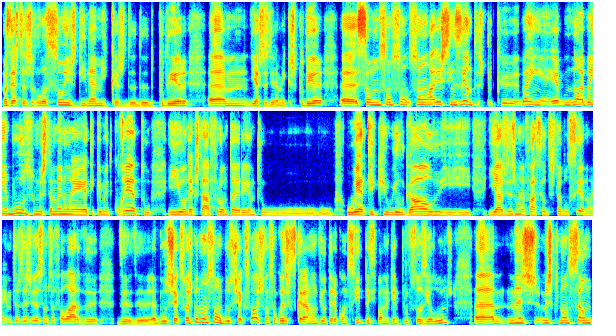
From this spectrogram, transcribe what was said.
mas estas relações dinâmicas de, de, de poder um, e estas dinâmicas de poder uh, são, são, são, são áreas cinzentas, porque, bem, é, não é bem abuso, mas também não é eticamente correto, e onde é que está a fronteira entre o, o, o ético e o ilegal? Legal e, e, e, às vezes não é fácil de estabelecer, não é? muitas das vezes estamos a falar de, de, de, abusos sexuais, quando não são abusos sexuais, são, são coisas que se calhar não deviam ter acontecido, principalmente entre professores e alunos, uh, mas, mas que não são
